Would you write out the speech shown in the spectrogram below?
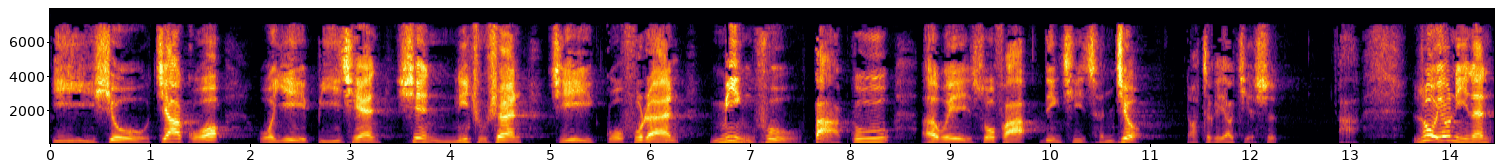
以修家国，我亦比前现女主身及国夫人、命妇、大姑而为说法，令其成就啊！这个要解释啊！若有女人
